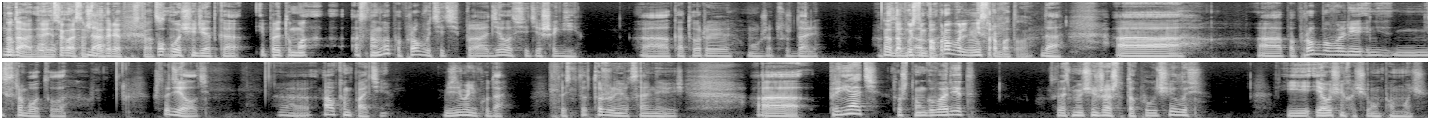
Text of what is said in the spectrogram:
Ну да, да, я согласен, что да, это редкая ситуация. Очень редко. И поэтому основное попробовать эти, проделать все те шаги, а, которые мы уже обсуждали. Ну, допустим, попробовали, не сработало. Да. А, а, попробовали, не сработало. Что делать? А, навык эмпатии. Без него никуда. То есть это тоже универсальная вещь. А, принять то, что он говорит, сказать, мне очень жаль, что так получилось, и я очень хочу вам помочь.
